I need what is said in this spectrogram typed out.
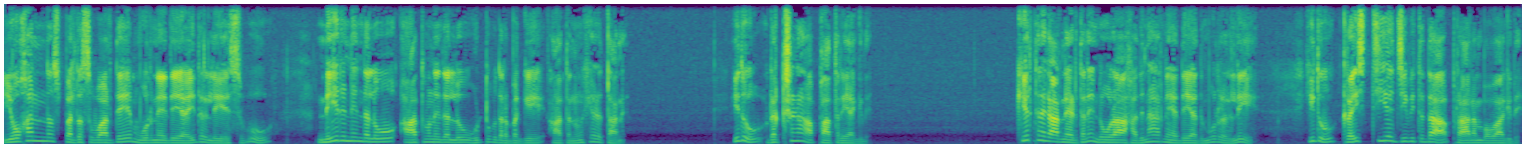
ಯೋಹಾನ ಸ್ಪರ್ಧ ಸುವಾರ್ತೆ ಮೂರನೇದೇ ಐದರಲ್ಲಿ ಯೇಸುವು ನೀರಿನಿಂದಲೂ ಆತ್ಮನಿಂದಲೂ ಹುಟ್ಟುವುದರ ಬಗ್ಗೆ ಆತನು ಹೇಳುತ್ತಾನೆ. ಇದು ರಕ್ಷಣಾ ಪಾತ್ರೆಯಾಗಿದೆ. ಕೀರ್ತನೆಗಾರನ ಹೇಳ್ತಾನೆ, ನೂರ ಹದಿನಾರನೇ ಅದೇ ಹದಿಮೂರರಲ್ಲಿ ಇದು ಕ್ರೈಸ್ತಿಯ ಜೀವಿತದ ಪ್ರಾರಂಭವಾಗಿದೆ.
